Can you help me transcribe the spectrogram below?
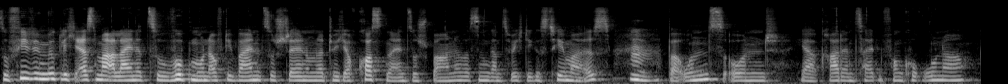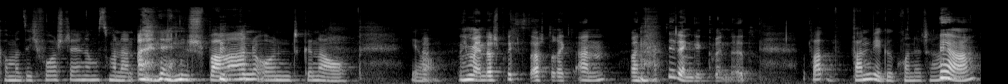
so viel wie möglich erstmal alleine zu wuppen und auf die Beine zu stellen, um natürlich auch Kosten einzusparen, ne, was ein ganz wichtiges Thema ist hm. bei uns. Und ja, gerade in Zeiten von Corona kann man sich vorstellen, da muss man an allen Enden sparen und genau. Ja. ja. Ich meine, da sprichst du auch direkt an. Wann habt ihr denn gegründet? W wann wir gegründet haben? Ja.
